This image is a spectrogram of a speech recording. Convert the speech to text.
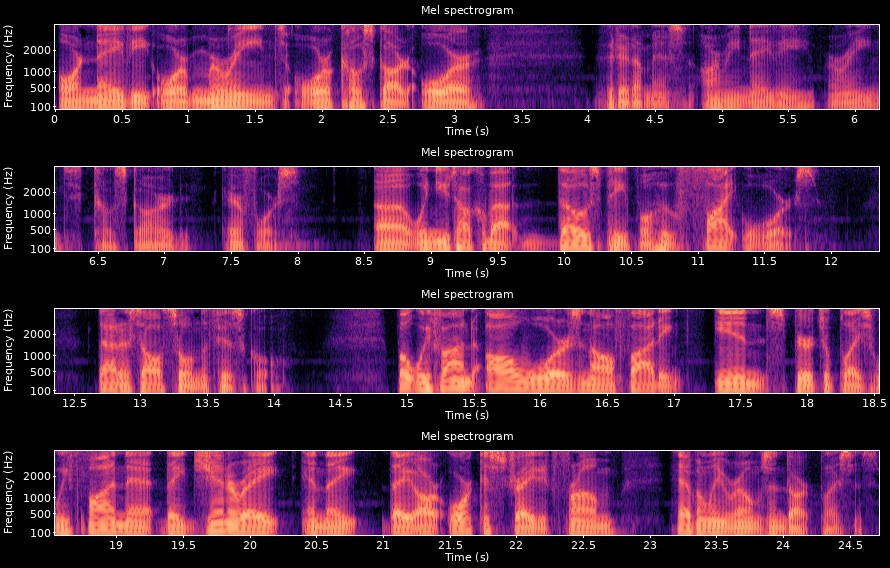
or navy or marines or coast guard or who did I miss? Army, Navy, Marines, Coast Guard, Air Force. Uh, when you talk about those people who fight wars. That is also in the physical. But we find all wars and all fighting in spiritual places. We find that they generate and they they are orchestrated from heavenly realms and dark places.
